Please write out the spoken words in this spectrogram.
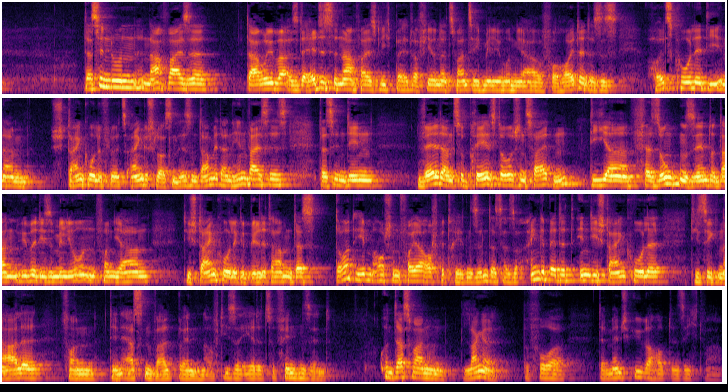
Das sind nun Nachweise darüber, also der älteste Nachweis liegt bei etwa 420 Millionen Jahre vor heute. Das ist Holzkohle, die in einem Steinkohleflöz eingeschlossen ist und damit ein Hinweis ist, dass in den Wäldern zu prähistorischen Zeiten, die ja versunken sind und dann über diese Millionen von Jahren die Steinkohle gebildet haben, dass dort eben auch schon Feuer aufgetreten sind, dass also eingebettet in die Steinkohle die Signale von den ersten Waldbränden auf dieser Erde zu finden sind. Und das war nun lange bevor der Mensch überhaupt in Sicht war.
